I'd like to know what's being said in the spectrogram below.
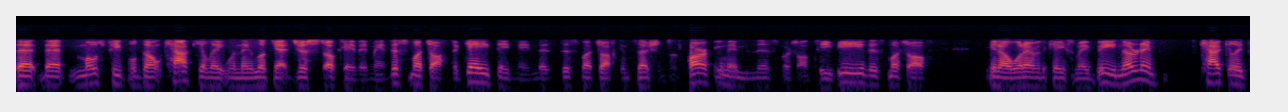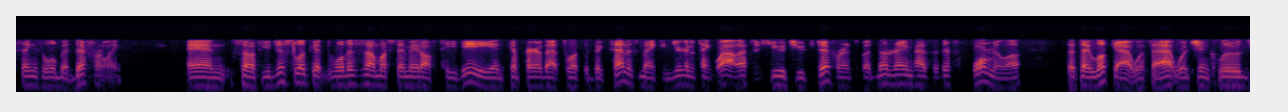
That that most people don't calculate when they look at just okay, they made this much off the gate, they made this, this much off concessions with parking, they made this much on TV, this much off, you know, whatever the case may be. Notre Dame calculates things a little bit differently. And so if you just look at, well, this is how much they made off TV and compare that to what the Big Ten is making, you're going to think, wow, that's a huge, huge difference. But Notre Dame has a different formula that they look at with that, which includes,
